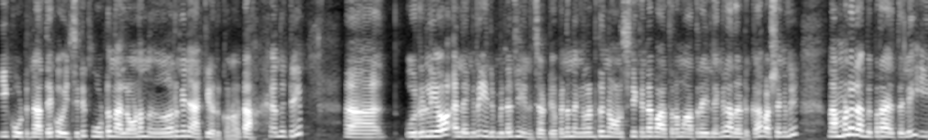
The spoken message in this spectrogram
ഈ കൂട്ടിനകത്തേക്ക് ഒഴിച്ചിട്ട് കൂട്ട് നല്ലോണം നേർങ്ങിനാക്കി എടുക്കണം കേട്ടോ എന്നിട്ട് ഉരുളിയോ അല്ലെങ്കിൽ ഇരുമ്പിന്റെ ചീനച്ചട്ടിയോ പിന്നെ നിങ്ങളടുത്ത് നോൺ സ്റ്റിക്കിന്റെ പാത്രം മാത്രം ഇല്ലെങ്കിൽ അത് എടുക്കുക. പക്ഷേങ്കിൽ നമ്മളൊരു അഭിപ്രായത്തിൽ ഈ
